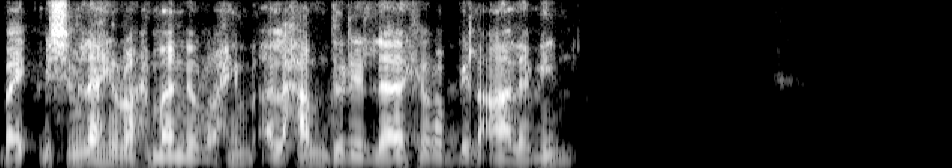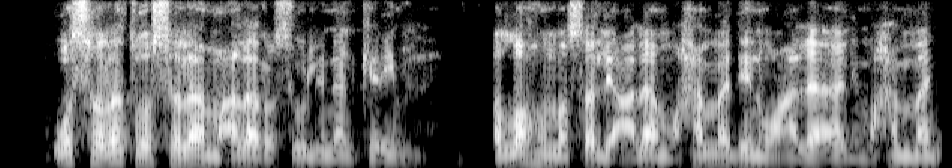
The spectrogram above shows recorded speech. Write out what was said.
Baik, bismillahirrahmanirrahim. Alhamdulillahirabbil Wassalatu wassalamu ala rasulina al-karim. Allahumma salli ala Muhammadin wa ala ali Muhammad.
